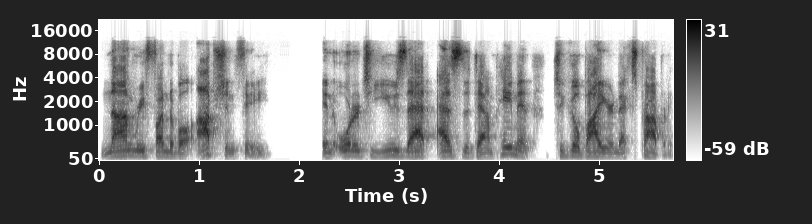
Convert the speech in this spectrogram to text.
non-refundable option fee in order to use that as the down payment to go buy your next property.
